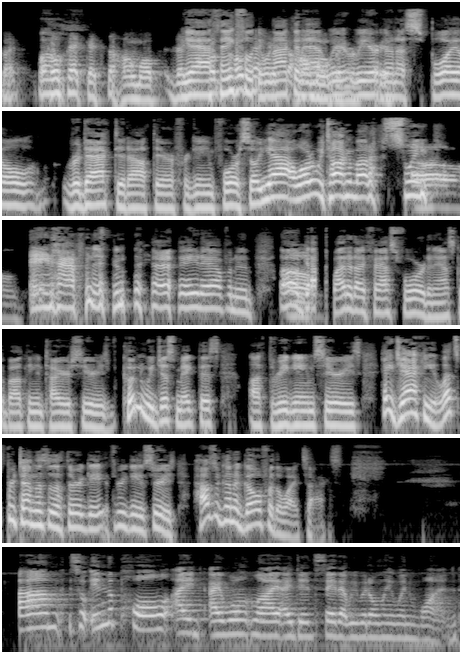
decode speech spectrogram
But Well- Kopech gets the home opener. yeah, thankfully we're not going to have, we're, we are going to spoil redacted out there for game four. So yeah, what are we talking about? A sweep Oh, ain't happening. ain't happening. Oh, Oh. God, why did I fast forward and ask about the entire series? Couldn't we just make this a three game series? Hey, Jacki, let's pretend this is a third game, three game series. How's it going to go for the White Sox? Um, so in the poll, I I won't lie, I did say that we would only win one.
